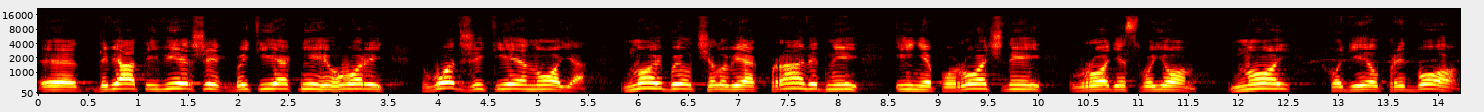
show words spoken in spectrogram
е, дев'ятий віршик, битія книги говорить, вот житие Ноя. Ной был человек праведный и непорочный в роде своем. Ной ходил пред Богом.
